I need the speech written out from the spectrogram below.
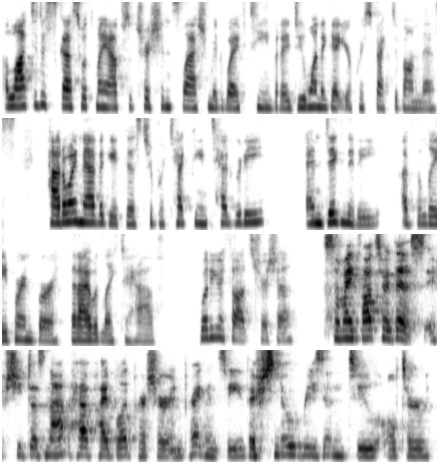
A lot to discuss with my obstetrician slash midwife team, but I do want to get your perspective on this. How do I navigate this to protect the integrity and dignity of the labor and birth that I would like to have? What are your thoughts, Trisha? So, my thoughts are this if she does not have high blood pressure in pregnancy, there's no reason to alter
